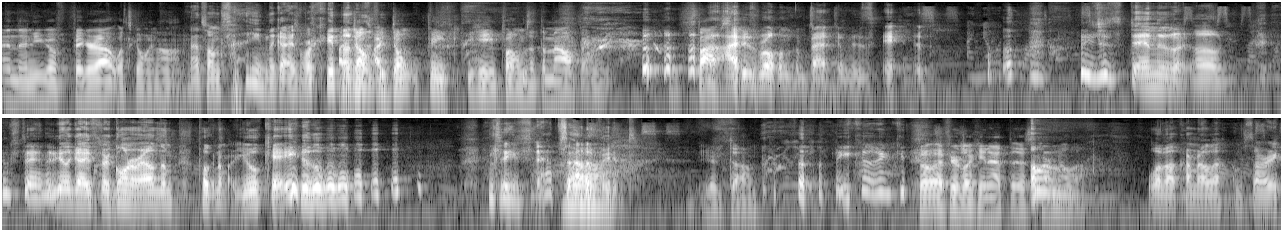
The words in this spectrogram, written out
and then you go figure out what's going on. That's what I'm saying. The guy's working I on don't. his I don't think he foams at the mouth and stops. eyes roll in the back of his head. I know it's a lot. He's just standing there like, oh, standing. The other guys start going around them, poking him. Are you okay? and so he snaps out of ah, it. You're dumb. Really think you're So if you're looking at this, Oh. Carmilla, what about Carmela? I'm sorry.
